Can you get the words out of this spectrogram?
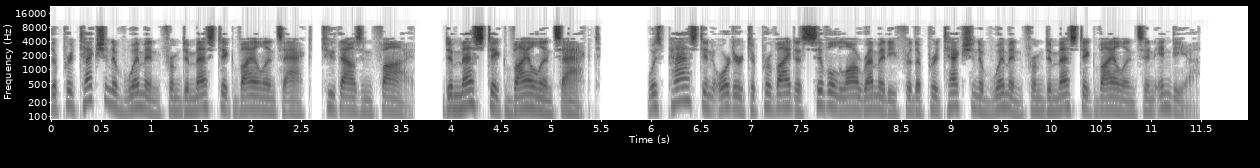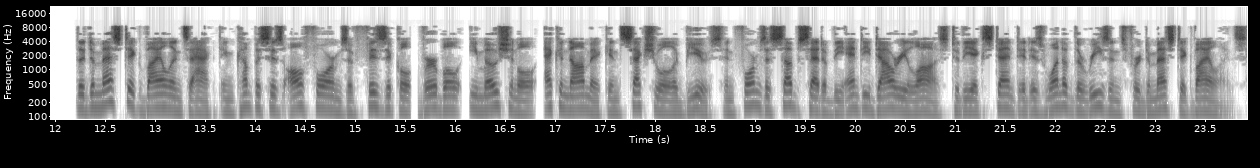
The Protection of Women from Domestic Violence Act, 2005 Domestic Violence Act was passed in order to provide a civil law remedy for the protection of women from domestic violence in India. The Domestic Violence Act encompasses all forms of physical, verbal, emotional, economic and sexual abuse and forms a subset of the anti-dowry laws to the extent it is one of the reasons for domestic violence.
